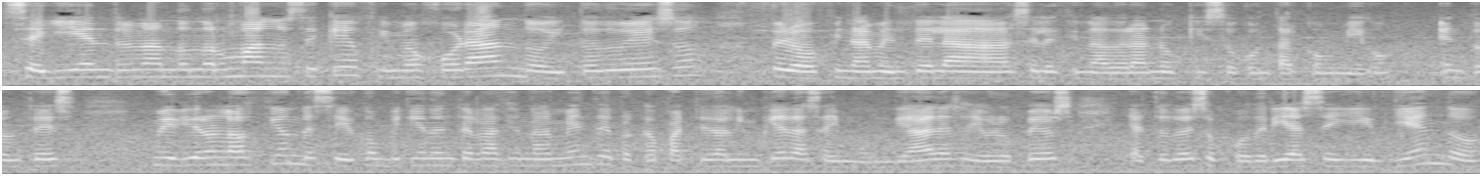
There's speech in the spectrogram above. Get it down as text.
Seguí entrenando normal, no sé qué, fui mejorando y todo eso, pero finalmente la seleccionadora no quiso contar conmigo. Entonces me dieron la opción de seguir compitiendo internacionalmente, porque aparte de Olimpiadas hay mundiales, hay europeos, y a todo eso podría seguir yendo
